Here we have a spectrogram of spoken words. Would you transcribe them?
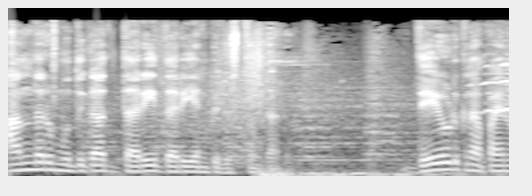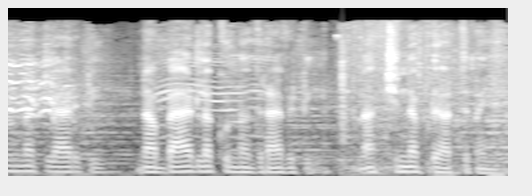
అందరూ ముద్దుగా దరి దరి అని పిలుస్తుంటారు. దేవుడికి నా పైన ఉన్న క్లారిటీ నా బ్యాడ్ లక్ ఉన్న గ్రావిటీ నాకు చిన్నప్పుడే అర్థమైంది.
